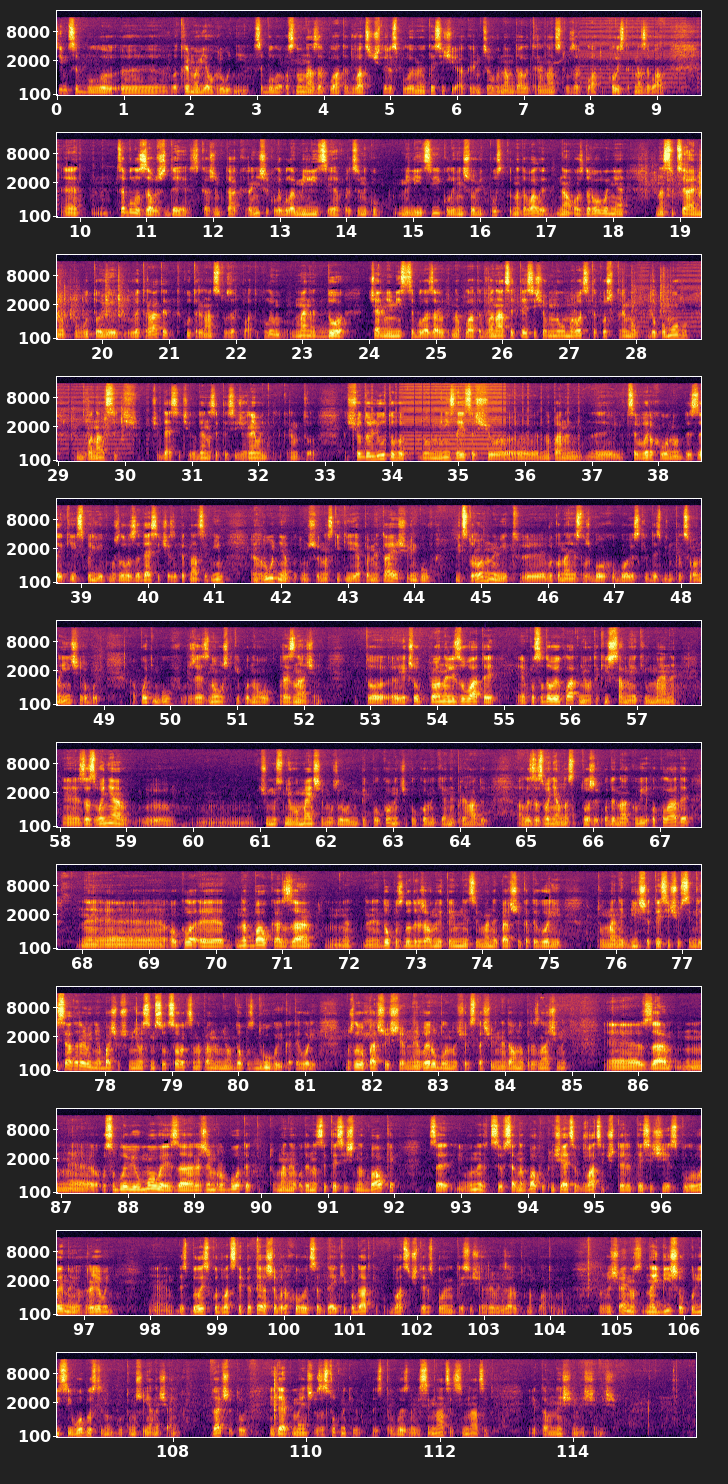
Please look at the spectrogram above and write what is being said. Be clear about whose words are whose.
Speaker 1: Сім це було, е, отримав я в грудні. Це була основна зарплата 24,5 тисячі, а крім цього нам дали 13-ту зарплату, колись так називали. Е, Це було завжди, скажімо так. Раніше, коли була міліція, працівнику міліції, коли він йшов відпустку, надавали на оздоровлення, на соціально-побутові витрати таку 13-ту зарплату. Коли в мене до червня місяця була заробітна плата 12 тисяч, а в минулому році також отримав допомогу 12 чи 10 чи 11 тисяч гривень, крім того. Щодо лютого, ну, мені здається, що е, напевне е, це вираховано десь за якийсь період, можливо, за 10 чи за 15 днів грудня, тому що наскільки я пам'ятаю, що він був відсторонений від е, виконання службових обов'язків, десь він працював на іншій роботі, а потім був вже знову ж таки по-нову призначений. Тобто, якщо проаналізувати посадовий оклад, в нього такий ж самий, як і в мене. Е, За звання е, чомусь в нього менше, можливо, він підполковник чи полковник, я не пригадую. Але за звання в нас теж одинакові оклади. Е, Надбавка за допуск до державної таємниці в мене першої категорії, в мене більше 1070 гривень. Я бачив, що в нього 740, це напевно в нього допуск другої категорії. Можливо, першої ще не вироблено через те, що він недавно призначений. За особливі умови, за режим роботи, тобто в мене 11 тисяч надбавки. Це, і вони, це вся надбавка включається в 24 тисячі з половиною гривень. Е, Десь близько 25, а ще враховуються деякі податки. 24,5 тисячі гривень заробітна плата в мене. Звичайно, найбільше в поліції в області, ну, тому що я начальник. Далі то йде менше. Заступників десь приблизно 18-17 і там нижче, нижче, нижче.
